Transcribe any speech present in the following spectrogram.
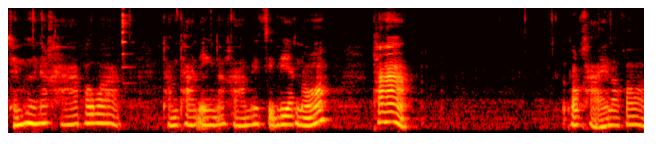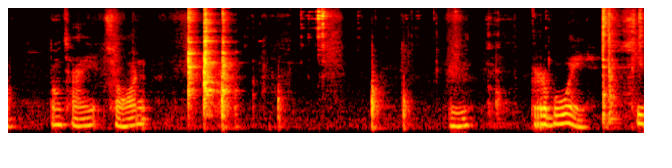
ใช้มือนะคะ เพราะว่าทำทานเองนะคะ ไม่ซีเรียสเนาะ ถ้า เราขายเราก็ ต้องใช้ช้อน หรือกระบวยที่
